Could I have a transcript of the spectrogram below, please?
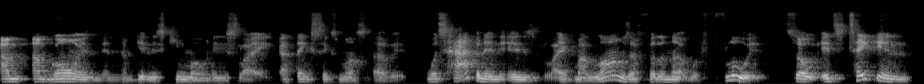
I'm I'm going and I'm getting this chemo and it's like I think six months of it. What's happening is like my lungs are filling up with fluid, so it's taking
